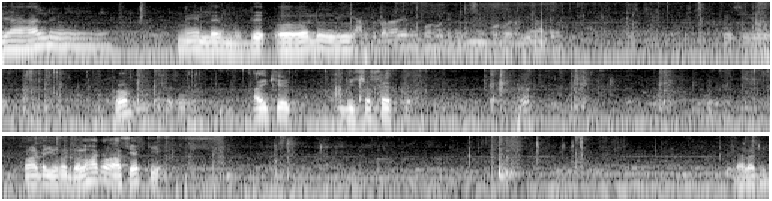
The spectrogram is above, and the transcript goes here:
යාලු නෙල මුද ඕලු අන්ත බලාගෙන බොරුව දෙක මේ බොරුව දියනට. ඊපස්සේ කො IQ 17 ඔයාලට යුරෝ 12ක වාසියක් තියෙනවා දාලා ටික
